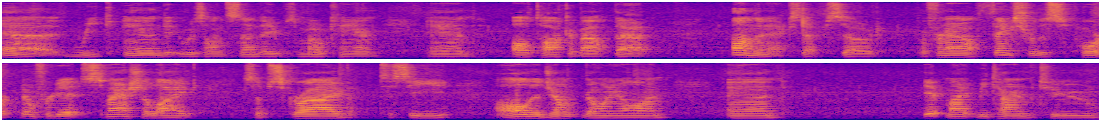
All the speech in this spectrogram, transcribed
Uh, weekend. It was on Sunday. It was MoCan. And I'll talk about that on the next episode. But for now, thanks for the support. Don't forget, smash a like, subscribe to see all the junk going on. And it might be time to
